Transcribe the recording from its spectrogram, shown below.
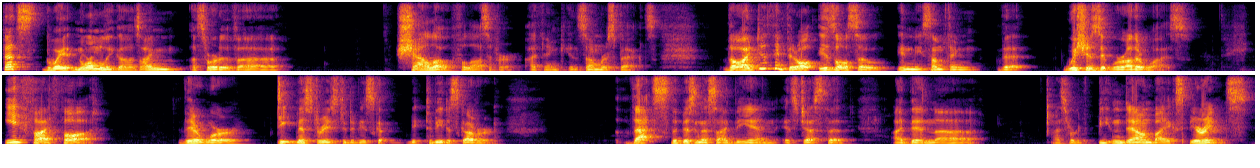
That's the way it normally goes. I'm a sort of uh, shallow philosopher, I think, in some respects. Though I do think there is also in me something that wishes it were otherwise. If I thought there were deep mysteries to, be, to be discovered, that's the business I'd be in. It's just that I've been uh, I sort of beaten down by experience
